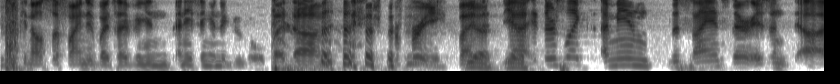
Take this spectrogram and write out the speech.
you can also find it by typing in anything into Google, but um, for free. But yeah, yeah, yeah, there's like, I mean, the science there isn't uh,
